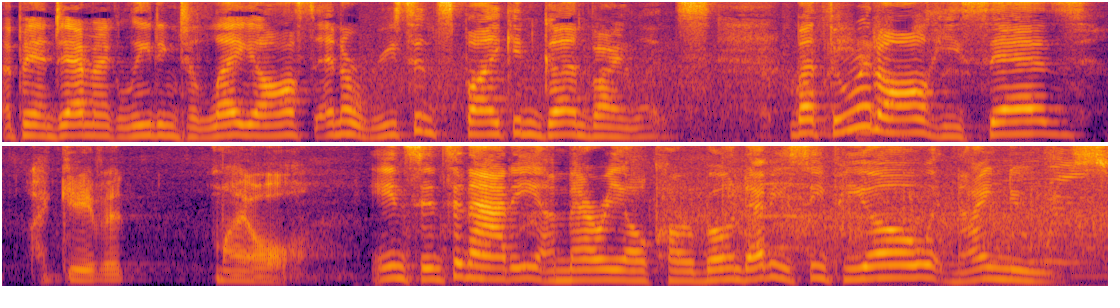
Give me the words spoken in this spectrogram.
a pandemic leading to layoffs, and a recent spike in gun violence. But through it all, he says, I gave it my all. In Cincinnati, I'm Marielle Carbone, WCPO 9 News.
